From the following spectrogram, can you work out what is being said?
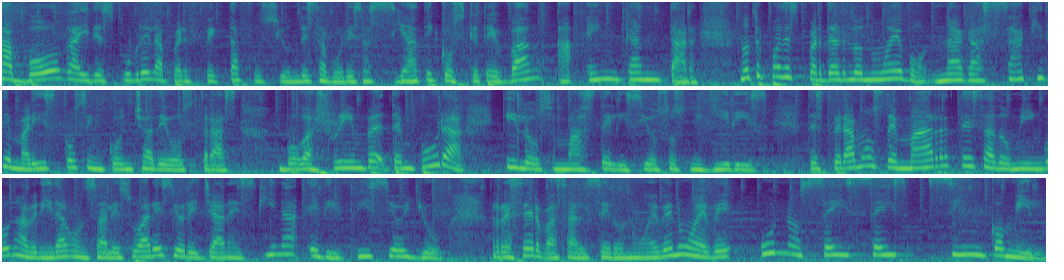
a Boga y descubre la perfecta fusión de sabores asiáticos que te van a encantar. No te puedes perder lo nuevo, Nagasaki de mariscos en concha de ostras, Boga Shrimp Tempura y los más deliciosos nigiris. Te esperamos de martes a domingo en Avenida González Suárez y Orellana Esquina, Edificio Yu. Reservas al 099 166 5000.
